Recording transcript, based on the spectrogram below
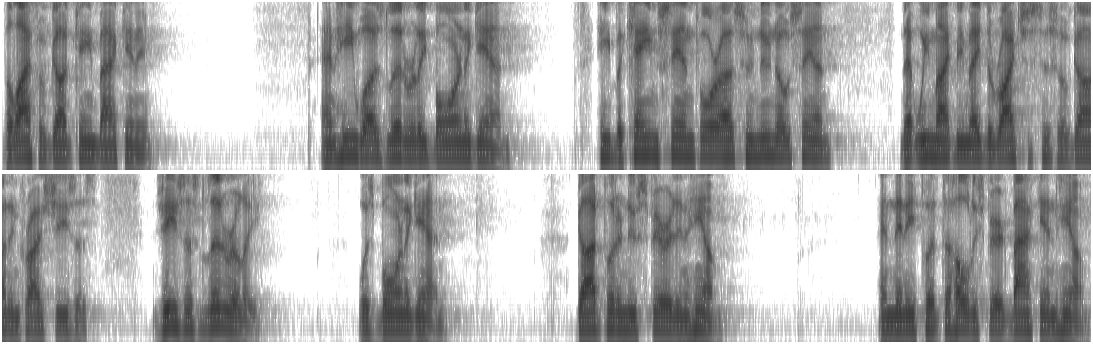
the life of God came back in him. And he was literally born again. He became sin for us who knew no sin, that we might be made the righteousness of God in Christ Jesus. Jesus literally was born again. God put a new spirit in him. And then he put the Holy Spirit back in him.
